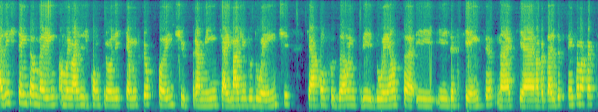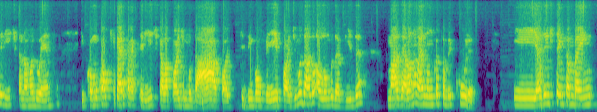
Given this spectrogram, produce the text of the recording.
A gente tem também uma imagem de controle que é muito preocupante para mim, que é a imagem do doente, que é a confusão entre doença e, e, deficiência, né? Que é, na verdade, deficiência é uma característica, não uma doença. E como qualquer característica, ela pode mudar, pode se desenvolver, pode mudar ao longo da vida, mas ela não é nunca sobre cura. E a gente tem também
